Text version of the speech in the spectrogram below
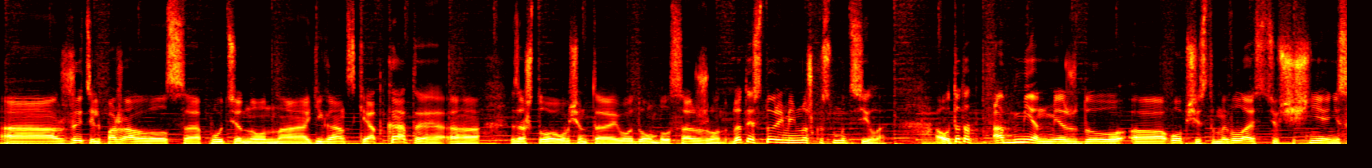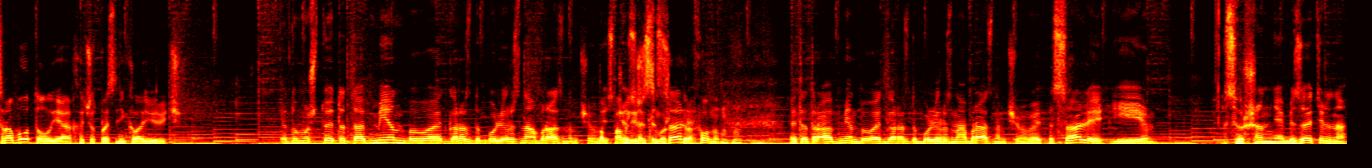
житель пожаловался Путину на гигантские откаты, э, за что, в общем-то, его дом был сожжен. Вот эта история меня немножко смутила. А вот этот обмен между э, обществом и властью в Чечне не сработал. Я хочу спросить Николая Юрьевича. Я думаю, что этот обмен бывает гораздо более разнообразным, чем вы Поближе, сейчас описали. микрофоном. Этот обмен бывает гораздо более разнообразным, чем вы описали, и совершенно не обязательно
